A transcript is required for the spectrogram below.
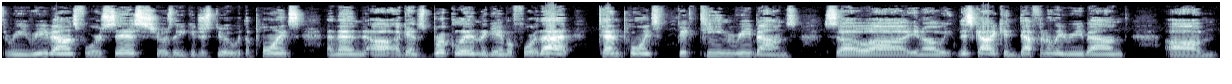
three rebounds, four assists, shows that he could just do it with the points. And then uh, against Brooklyn, the game before that, 10 points, 15 rebounds. So, uh, you know, this guy can definitely rebound. Um,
